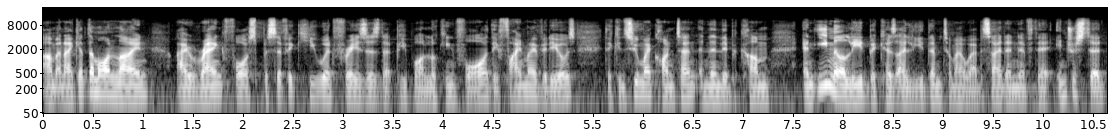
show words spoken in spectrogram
um, and i get them online. I rank for specific keyword phrases that people are looking for. They find my videos they consume my content and then they become an email lead because i lead them to my website. And if they're interested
